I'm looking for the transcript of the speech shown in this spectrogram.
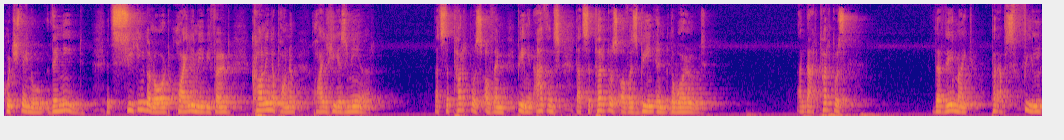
which they know they need. It's seeking the Lord while he may be found, calling upon him while he is near. That's the purpose of them being in Athens. That's the purpose of us being in the world. And that purpose, that they might perhaps feel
